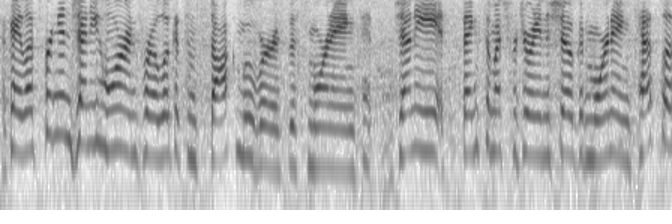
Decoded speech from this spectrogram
Okay, let's bring in Jenny Horne for a look at some stock movers this morning. T- Jenny, thanks so much for joining the show. Good morning. Tesla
